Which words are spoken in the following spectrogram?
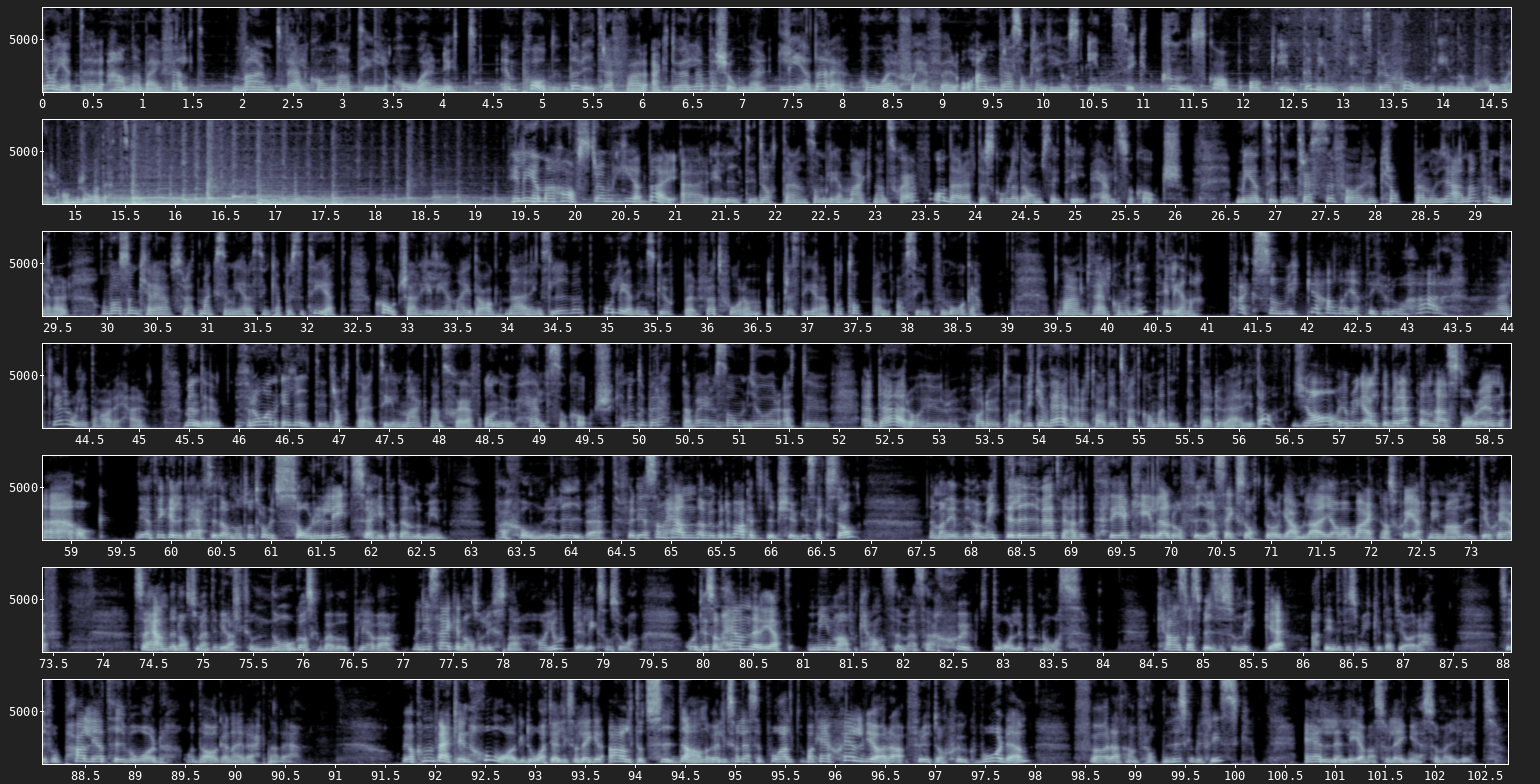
Jag heter Hanna Bergfeldt. Varmt välkomna till HR-nytt. En podd där vi träffar aktuella personer, ledare, HR-chefer och andra som kan ge oss insikt, kunskap och inte minst inspiration inom HR-området. Helena Hafström Hedberg är elitidrottaren som blev marknadschef och därefter skolade om sig till hälsocoach. Med sitt intresse för hur kroppen och hjärnan fungerar och vad som krävs för att maximera sin kapacitet coachar Helena idag näringslivet och ledningsgrupper för att få dem att prestera på toppen av sin förmåga. Varmt välkommen hit Helena! Tack så mycket Hanna, jättekul att vara här! Verkligen roligt att ha dig här. Men du, från elitidrottare till marknadschef och nu hälsocoach. Kan du inte berätta, vad är det som gör att du är där och hur har du tag- vilken väg har du tagit för att komma dit där du är idag? Ja, jag brukar alltid berätta den här storyn eh, och det jag tycker är lite häftigt av något otroligt sorgligt så jag har hittat ändå min passion i livet. För det som hände, om vi går tillbaka till typ 2016, när man, vi var mitt i livet, vi hade tre killar då, fyra, sex, åtta år gamla. Jag var marknadschef, min man IT-chef så händer något som jag inte vill att liksom någon ska behöva uppleva. Men det är säkert någon som lyssnar har gjort det liksom så. Och det som händer är att min man får cancer med en så här sjukt dålig prognos. Cancern sprider så mycket att det inte finns mycket att göra. Så vi får palliativ vård och dagarna är räknade. Och jag kommer verkligen ihåg då att jag liksom lägger allt åt sidan och jag liksom läser på allt. Vad kan jag själv göra förutom sjukvården för att han förhoppningsvis ska bli frisk? Eller leva så länge som möjligt.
